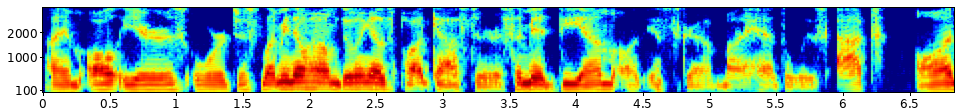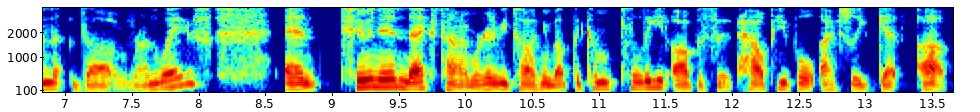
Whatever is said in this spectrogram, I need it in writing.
I am all ears, or just let me know how I'm doing as a podcaster. Send me a DM on Instagram. My handle is at on the runways. And tune in next time. We're going to be talking about the complete opposite how people actually get up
